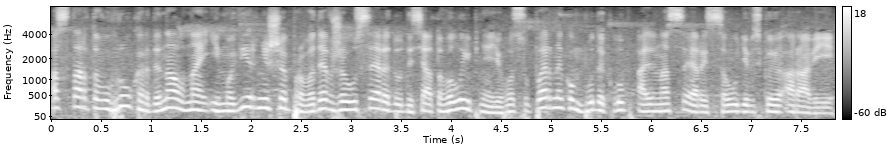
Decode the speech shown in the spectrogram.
А стартову гру кардинал найімовірніше проведе вже у середу, 10 липня. Його суперником буде клуб Аль-Насер із Саудівської Аравії.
